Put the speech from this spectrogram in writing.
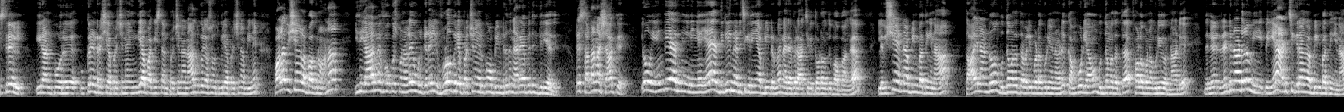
இஸ்ரேல் ஈரான் போர் உக்ரைன் ரஷ்யா பிரச்சனை இந்தியா பாகிஸ்தான் பிரச்சனை நார்த் கொரியா சவுத் கொரியா பிரச்சனை அப்படின்னு பல விஷயங்களை பார்க்குறோம். ஆனால் இது யாருமே ஃபோக்கஸ் பண்ணாலே உங்களுக்கு இடையில் இவ்வளோ பெரிய பிரச்சனை இருக்கும் அப்படின்றது நிறைய பேத்துக்கு தெரியாது. அப்படியே சடனாக ஷாக்கு யோ எங்கேயா இருந்தீங்க நீங்கள் ஏன் திடீர்னு அடிச்சுக்கிறீங்க அப்படின்ற மாதிரி நிறைய பேர் ஆச்சரியத்தோட வந்து பார்ப்பாங்க. இல்லை விஷயம் என்ன அப்படின்னு பார்த்தீங்கன்னா தாய்லாண்டும் புத்த மதத்தை வழிபடக்கூடிய நாடு கம்போடியாவும் புத்த மதத்தை ஃபாலோ பண்ணக்கூடிய ஒரு நாடு. இந்த ரெண்டு நாடுகளும் இப்போ ஏன் அடிச்சுக்கிறாங்க அப்படின்னு பார்த்தீங்கன்னா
